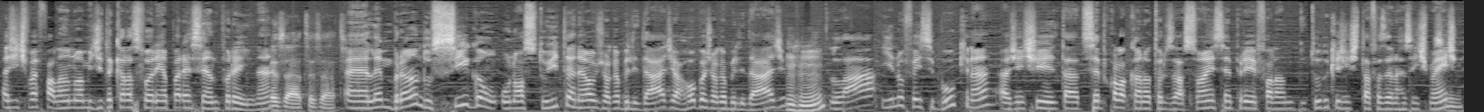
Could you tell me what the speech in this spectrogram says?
A gente vai falando à medida que elas forem aparecendo por aí, né? Exato, exato. É, lembrando, sigam o nosso Twitter, né? O Jogabilidade, arroba Jogabilidade. Uhum. Lá e no Facebook, né? A gente tá sempre colocando atualizações, sempre falando de tudo que a gente tá fazendo recentemente. Sim.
